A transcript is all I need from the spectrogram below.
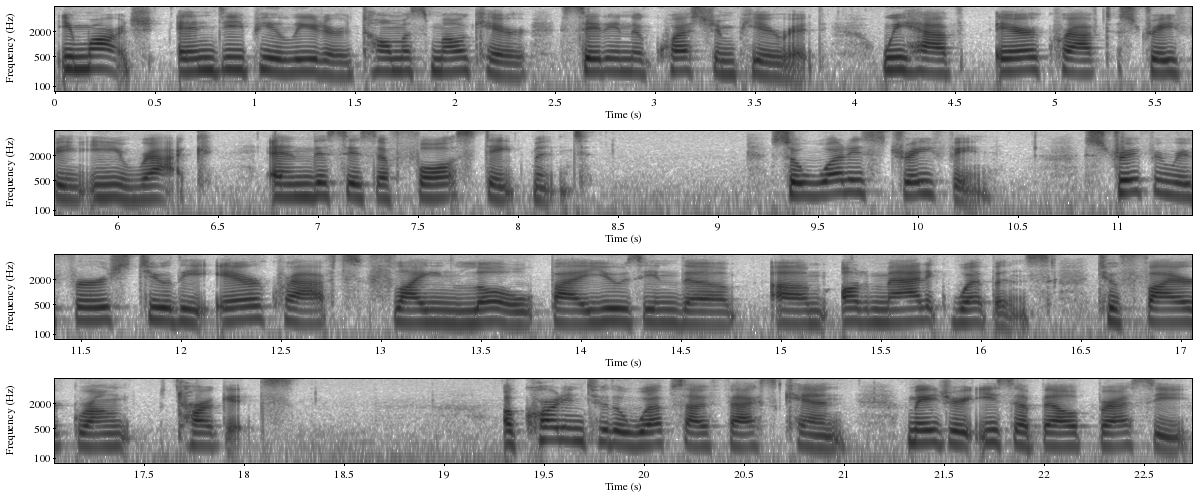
In March, NDP leader Thomas Mulcair said in the question period, we have aircraft strafing in Iraq, and this is a false statement. So what is strafing? Strafing refers to the aircrafts flying low by using the um, automatic weapons to fire ground targets. According to the website FactsCan, Major Isabel Brassey,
